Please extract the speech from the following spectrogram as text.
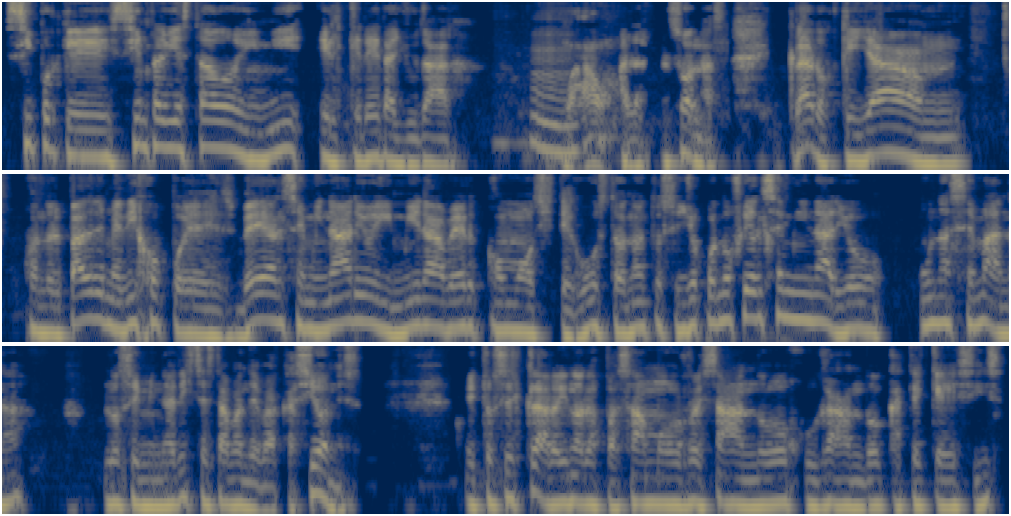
Sí, porque siempre había estado en mí el querer ayudar mm. wow. a las personas. Claro que ya mm, cuando el padre me dijo, pues ve al seminario y mira a ver cómo si te gusta o no. Entonces yo cuando fui al seminario una semana, los seminaristas estaban de vacaciones. Entonces, claro, ahí nos las pasamos rezando, jugando, catequesis.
